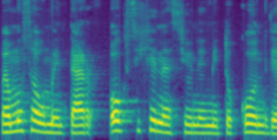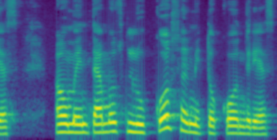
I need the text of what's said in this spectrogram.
Vamos a aumentar oxigenación en mitocondrias. Aumentamos glucosa en mitocondrias.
